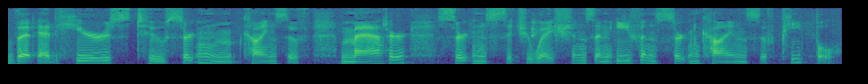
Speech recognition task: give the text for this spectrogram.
that adheres to certain kinds of matter, certain situations, and even certain kinds of people.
